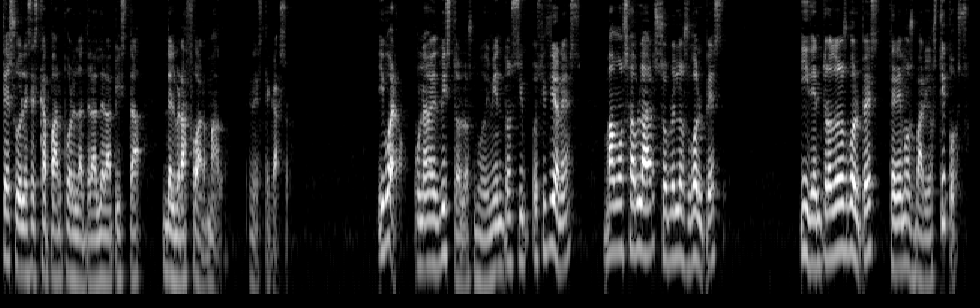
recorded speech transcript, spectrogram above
te sueles escapar por el lateral de la pista del brazo armado, en este caso. Y bueno, una vez visto los movimientos y posiciones, vamos a hablar sobre los golpes. Y dentro de los golpes tenemos varios tipos.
